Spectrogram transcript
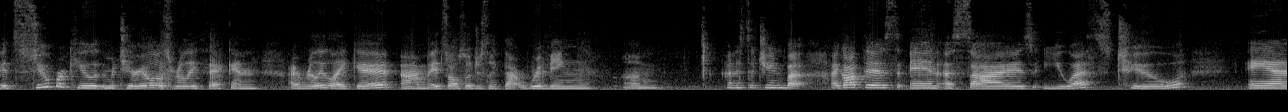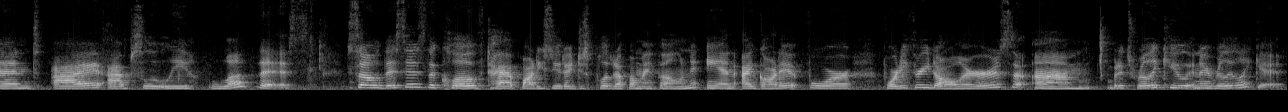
it's super cute. The material is really thick and I really like it. Um, it's also just like that ribbing um, kind of stitching. But I got this in a size US 2 and I absolutely love this. So this is the Clove tie-up bodysuit. I just pulled it up on my phone and I got it for $43. Um, but it's really cute and I really like it.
